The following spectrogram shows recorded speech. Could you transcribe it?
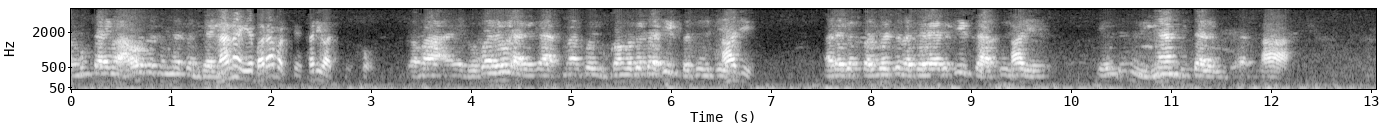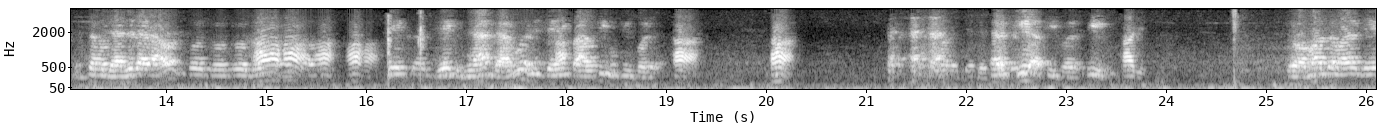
અમુક ટાઈમ આવો તો તમને સમજાય ના ના એ બરાબર છે ખરી વાત છે. કહો. એવું લાગે કે આત્મા કોઈ હુકમ વગર ઠીક થતું છે. હાજી અને પરમેશ્વર કર્યા ઠીક ચાલતું છે. એવું છે વિજ્ઞાનથી એવું છે. હા. તમે જાજેદાર આવો તો તો તો હા હા હા હા હા. જે જે જ્ઞાન જાણવું હોય તેની પાવતી મૂકવી પડે. હા. હા. ફીડ આપવી પડે ફીડ હાજી તો આમાં તમારે જે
